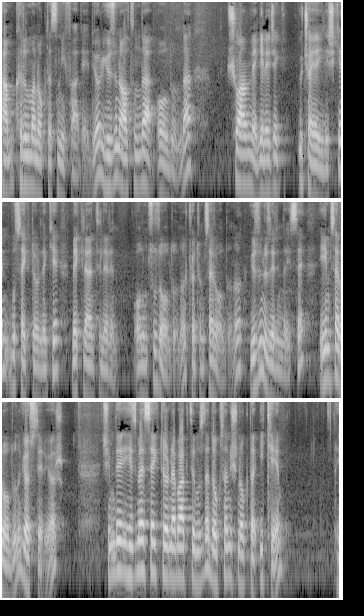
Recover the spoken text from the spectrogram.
tam kırılma noktasını ifade ediyor. Yüzün altında olduğunda şu an ve gelecek 3 aya ilişkin bu sektördeki beklentilerin olumsuz olduğunu, kötümser olduğunu, yüzün üzerinde ise iyimser olduğunu gösteriyor. Şimdi hizmet sektörüne baktığımızda 93.2 e,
